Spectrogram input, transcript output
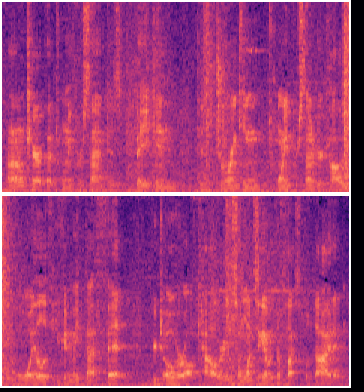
And I don't care if that 20% is bacon, is drinking 20% of your calories in oil, if you can make that fit, your overall calories. So once again, with the flexible dieting,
